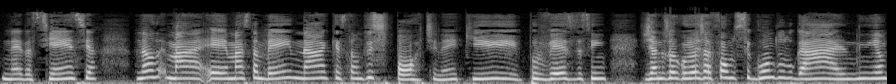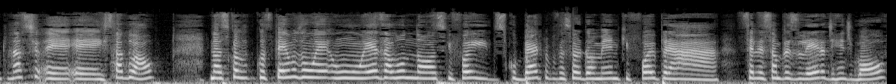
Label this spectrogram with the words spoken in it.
né, da ciência, não, mas, é, mas, também na questão do esporte, né? Que por vezes assim já nos orgulhou, já fomos segundo lugar em âmbito é, é, estadual. Nós temos um, um ex-aluno nosso que foi descoberto pelo professor Domênio, que foi para a seleção brasileira de handball.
